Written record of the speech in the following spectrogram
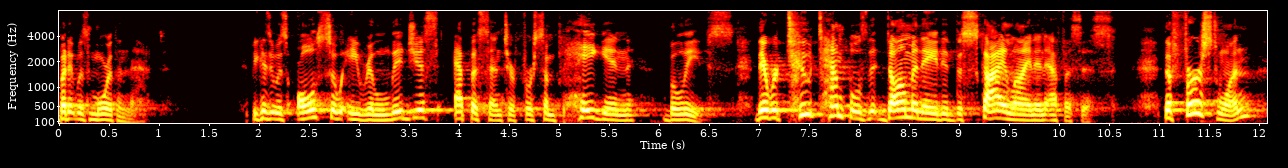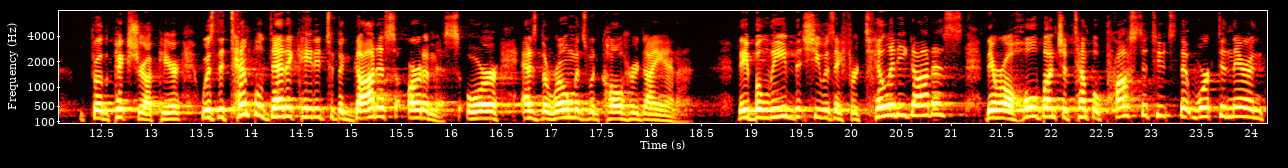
But it was more than that, because it was also a religious epicenter for some pagan beliefs. There were two temples that dominated the skyline in Ephesus. The first one, throw the picture up here, was the temple dedicated to the goddess Artemis, or as the Romans would call her, Diana. They believed that she was a fertility goddess. There were a whole bunch of temple prostitutes that worked in there and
